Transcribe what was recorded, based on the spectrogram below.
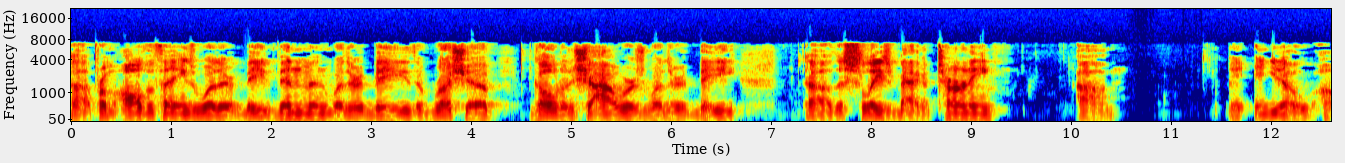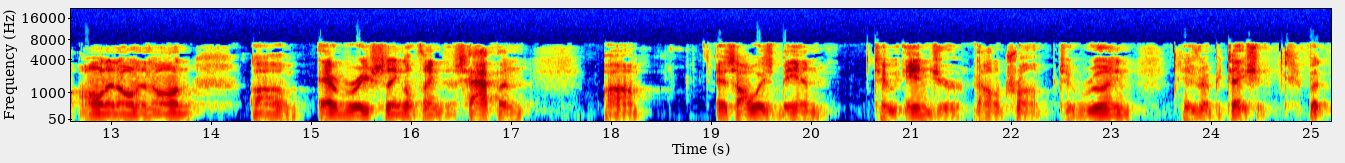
uh, from all the things, whether it be Vindman, whether it be the Russia golden showers, whether it be uh, the sleazebag attorney, um, you know, on and on and on. Uh, every single thing that's happened um, has always been to injure Donald Trump, to ruin his reputation. But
